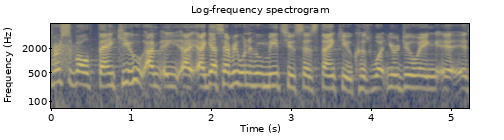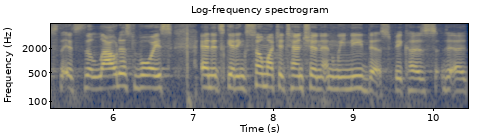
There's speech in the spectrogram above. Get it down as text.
First of all, thank you. I'm- I, I guess everyone who meets you says thank you because what you're doing, it's, it's the loudest voice and it's getting so much attention and we need this because uh,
